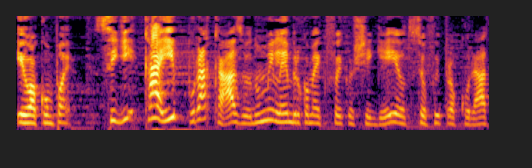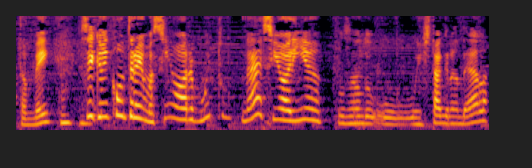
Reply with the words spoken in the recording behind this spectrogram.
eu acompanho. Segui, caí por acaso, eu não me lembro como é que foi que eu cheguei, ou se eu fui procurar também. Sei que eu encontrei uma senhora, muito, né, senhorinha, usando o, o Instagram dela,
